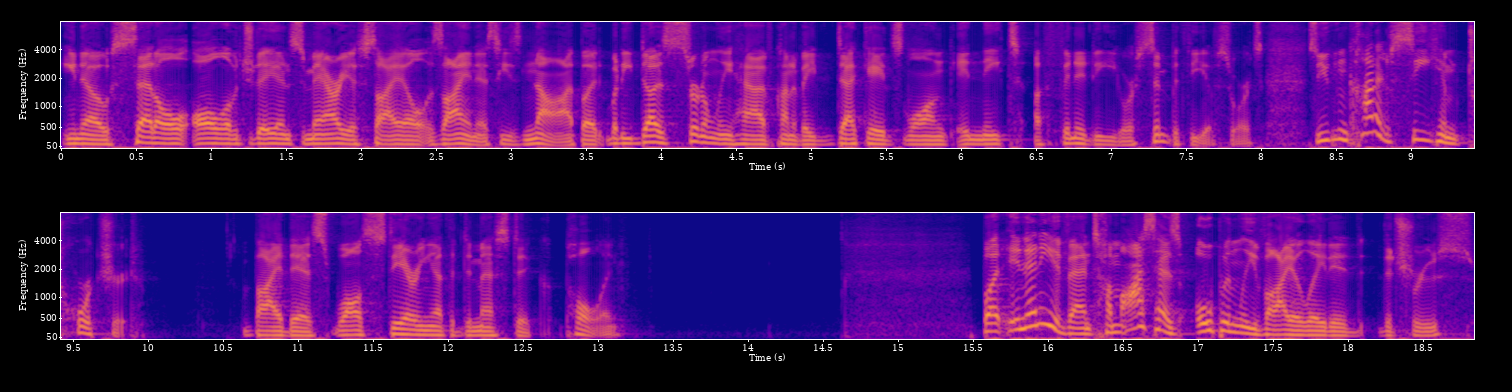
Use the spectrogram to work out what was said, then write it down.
you know, settle all of Judea and Samaria style Zionist. He's not, but, but he does certainly have kind of a decades long innate affinity or sympathy of sorts. So you can kind of see him tortured by this while staring at the domestic polling. But in any event, Hamas has openly violated the truce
